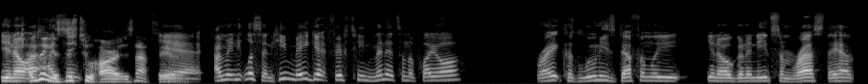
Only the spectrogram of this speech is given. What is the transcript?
You know, I think it's just too hard. It's not fair. Yeah, I mean, listen, he may get 15 minutes in the playoffs, right? Because Looney's definitely, you know, going to need some rest. They have,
